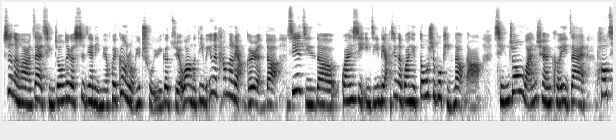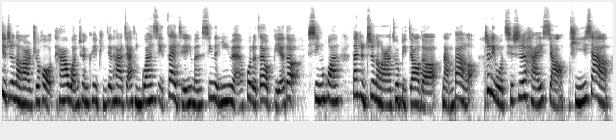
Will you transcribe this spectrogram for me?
智能儿在秦钟这个事件里面会更容易处于一个绝望的地位，因为他们两个人的阶级的关系以及两性的关系都是不平等的啊。秦钟完全可以在抛弃智能儿之后，他完全可以凭借他的家庭关系再结一门新的姻缘，或者再有别的新欢，但是智能儿就比较的难办了。这里我其实还想提一下。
